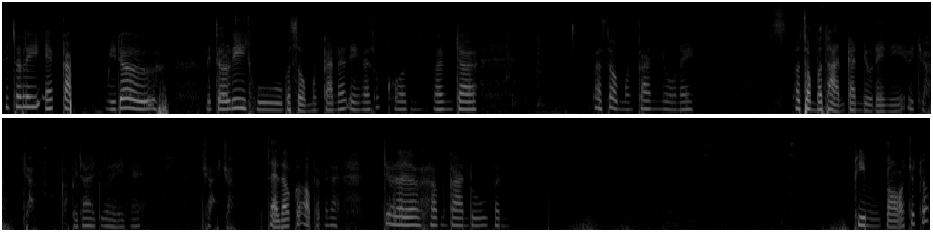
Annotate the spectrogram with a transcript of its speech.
มิเตอรี่ X กับมิเตอร์มิเตอรี่ทูผสมเหมือนกันนั่นเองนะทุกคน มันจะผสมเหมือนกันอยู่ในผสมผสานกันอยู่ในนี้เอ้ยจะจะกลับไปได้ด้วยนไหมจะจะแต่เราก็ออกไปไม่ได้เดี๋ยวเราจะทำการดูกัน พิมพ์ต่อเจ้า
